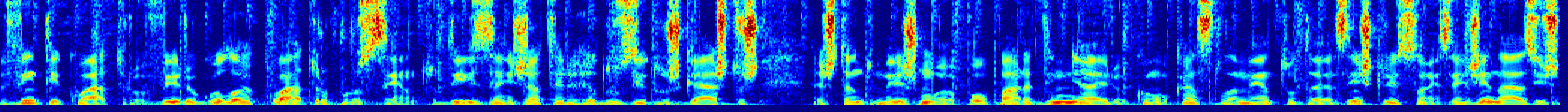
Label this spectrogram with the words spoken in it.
24,4% dizem já ter reduzido os gastos, estando mesmo a poupar dinheiro com o cancelamento das inscrições em ginásios,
